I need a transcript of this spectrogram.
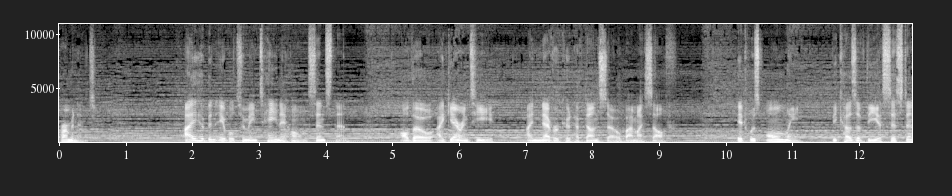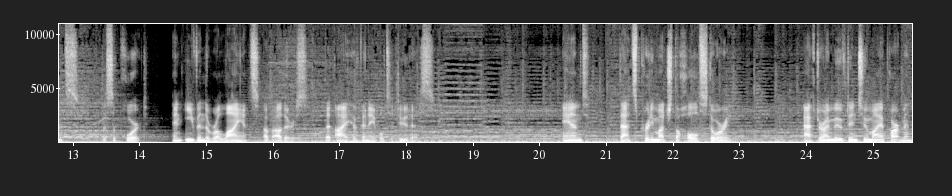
permanent. I have been able to maintain a home since then, although I guarantee I never could have done so by myself. It was only because of the assistance, the support, and even the reliance of others that I have been able to do this. And that's pretty much the whole story. After I moved into my apartment,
